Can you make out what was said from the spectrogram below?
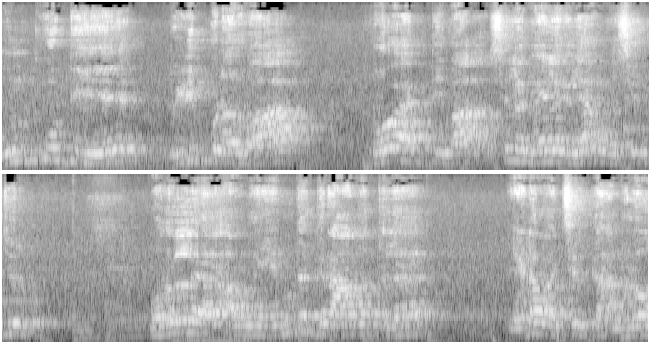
முன்கூட்டியே விழிப்புணர்வாக ப்ரோஆக்டிவாக சில வேலைகளை அவங்க செஞ்சுருக்கணும். முதல்ல அவங்க எந்த கிராமத்தில் இடம் வச்சுருக்காங்களோ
